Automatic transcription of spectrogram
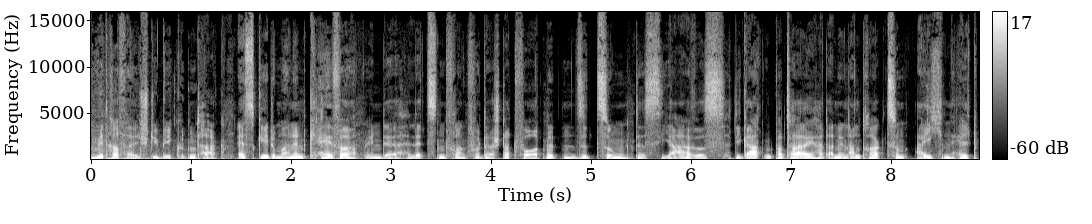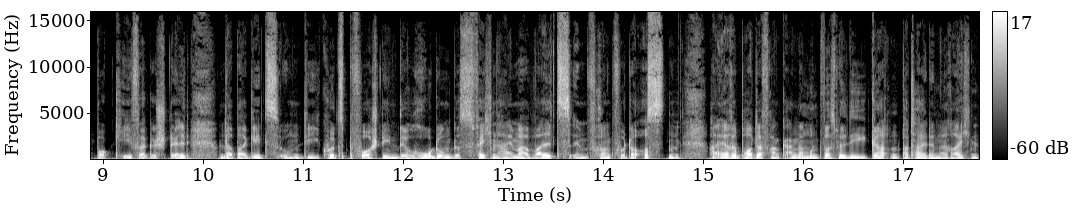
Mit Raphael Stübeck, guten Tag. Es geht um einen Käfer in der letzten Frankfurter Stadtverordnetensitzung des Jahres. Die Gartenpartei hat einen Antrag zum Eichenheldbockkäfer gestellt und dabei geht es um die kurz bevorstehende Rodung des Fechenheimer Walds im Frankfurter Osten. HR-Reporter Frank Angermund, was will die Gartenpartei denn erreichen?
